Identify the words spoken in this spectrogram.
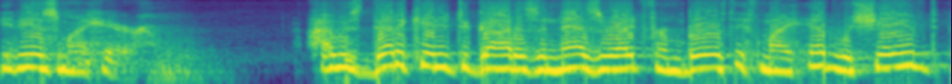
it is my hair. I was dedicated to God as a Nazarite from birth. If my head was shaved,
